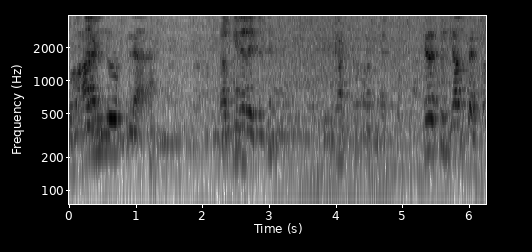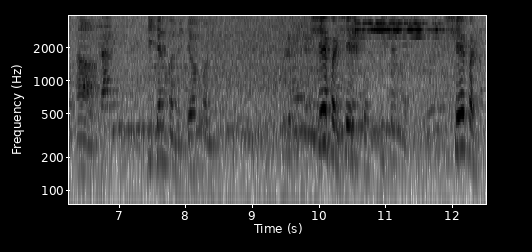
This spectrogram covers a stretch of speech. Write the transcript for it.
भांडूपला. अब किधर रहते थे? तर तू जॉब करतो हा। किचन मध्ये जेवण बनवतो शेफ आहे शेफ किचन मध्ये शेफ आहे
